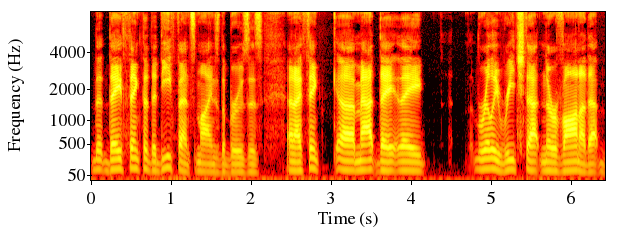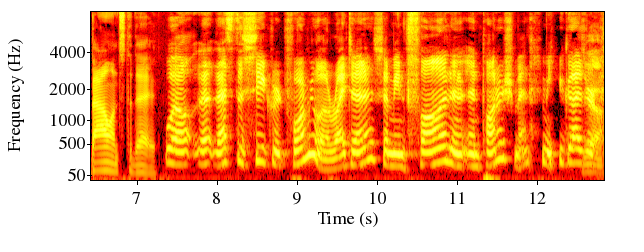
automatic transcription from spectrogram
They think that the defense minds the bruises. And I think uh, Matt, they they really reached that nirvana, that balance today. Well, that, that's the secret formula, right, Dennis? I mean, fun and, and punishment. I mean, you guys are Yeah.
